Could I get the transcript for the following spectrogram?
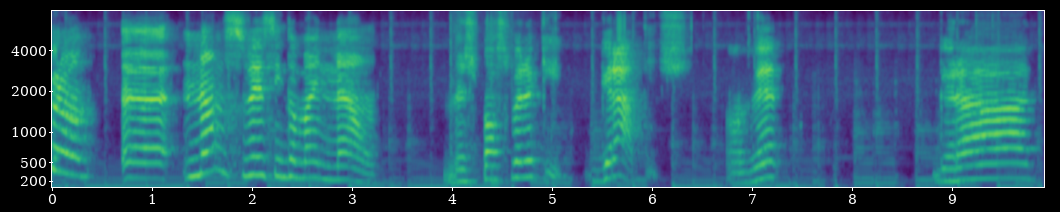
Pronto, uh, não se vê assim também não, mas posso ver aqui, grátis, vamos ver, grátis,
